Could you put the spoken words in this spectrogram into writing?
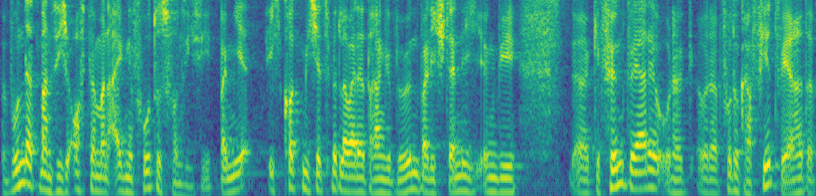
wundert man sich oft, wenn man eigene Fotos von sich sieht. Bei mir, ich konnte mich jetzt mittlerweile daran gewöhnen, weil ich ständig irgendwie äh, gefilmt werde oder, oder fotografiert wäre. Da,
